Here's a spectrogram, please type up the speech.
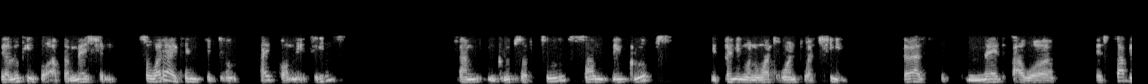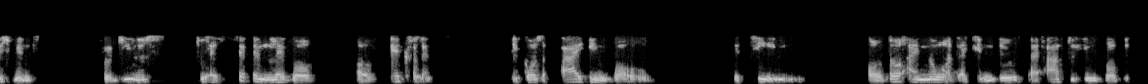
They're looking for affirmation. So what I tend to do, I call meetings, some groups of two, some big groups, depending on what we want to achieve. That has made our establishment produce to a certain level of excellence because I involve the team. Although I know what I can do, I have to involve the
